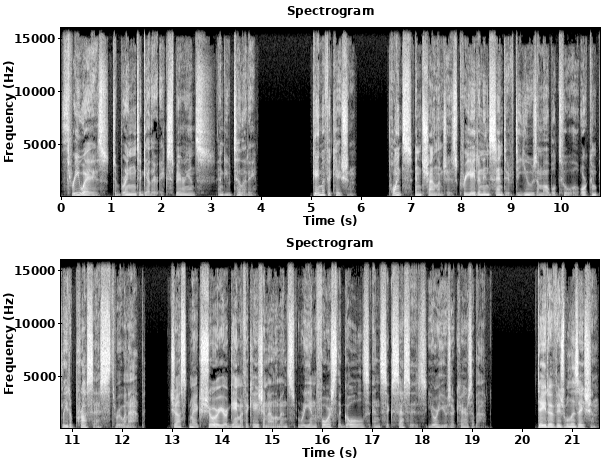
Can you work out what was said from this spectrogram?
Three ways to bring together experience and utility. Gamification. Points and challenges create an incentive to use a mobile tool or complete a process through an app. Just make sure your gamification elements reinforce the goals and successes your user cares about. Data visualization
